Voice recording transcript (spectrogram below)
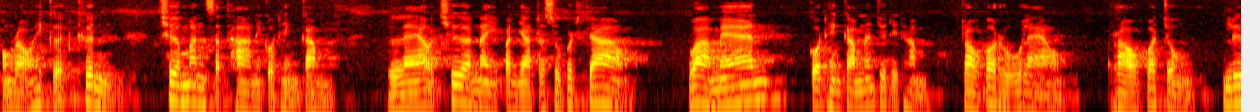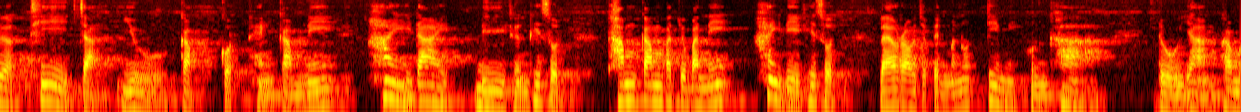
ของเราให้เกิดขึ้น เชื่อมั่นศรัทธาในกฎแห่งกรรม แล้วเชื่อในปัญญาตรัสรู้พุทธเจ้า ว่าแม้นกฎแห่งกรรมนั้นยุติธรรม เราก็รู้แล้ว เราก็จงเลือกที่จะอยู่กับกฎแห่งกรรมนี้ ให้ได้ดีถึงที่สุดทำกรรมปัจจุบันนี้ให้ดีที่สุด แล้วเราจะเป็นมนุษย์ที่มีคุณค่า ดูอย่างพระบ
